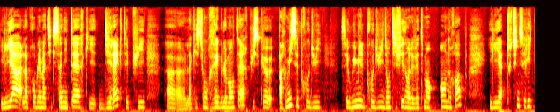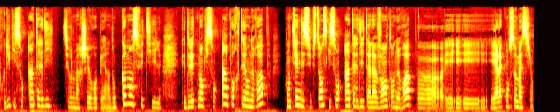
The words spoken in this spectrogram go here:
il y a la problématique sanitaire qui est directe et puis la question réglementaire, puisque parmi ces produits, ces 8000 produits identifiés dans les vêtements en Europe, il y a toute une série de produits qui sont interdits sur le marché européen. Donc, comment se fait-il que des vêtements qui sont importés en Europe contiennent des substances qui sont interdites à la vente en Europe et, et, et à la consommation?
